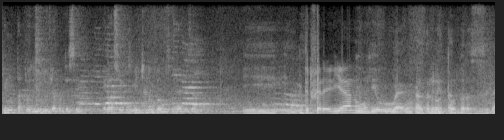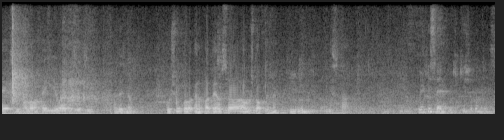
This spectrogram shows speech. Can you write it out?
que um está tolhindo de acontecer, é que elas simplesmente não vão se realizar. E, e não, Interferiria e no. o que o o ego, no caso, está alimentando todo. todas as ideias que coloca, e eu às vezes, às vezes não, costumo colocar no papel só os tópicos, né? Isso tá. Para que serve? Por que, que isso acontece?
